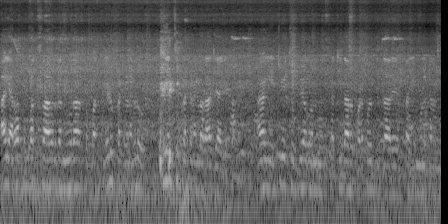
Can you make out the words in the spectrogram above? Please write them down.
ಹಾಗೆ ಅರವತ್ತೊಂಬತ್ತು ಸಾವಿರದ ನೂರ ತೊಂಬತ್ತೇಳು ಪ್ರಕರಣಗಳು ಪಿ ಎಚ್ ಸಿ ಪ್ರಕರಣಗಳು ರಾಜಿಯಾಗಿರ್ತವೆ ಹಾಗಾಗಿ ಹೆಚ್ಚು ಹೆಚ್ಚು ಉಪಯೋಗವನ್ನು ಕಕ್ಷಿದಾರರು ಪಡ್ಕೊಳ್ತಿದ್ದಾರೆ ಅಂತ ಈ ಮೂಲಕ ನಾನು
